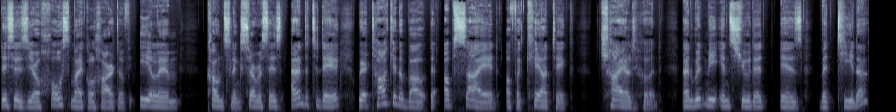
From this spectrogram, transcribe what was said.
This is your host, Michael Hart of Elim Counseling Services. And today we're talking about the upside of a chaotic childhood. And with me in studio is Bettina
